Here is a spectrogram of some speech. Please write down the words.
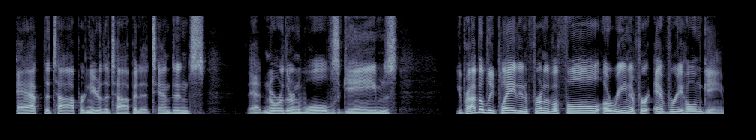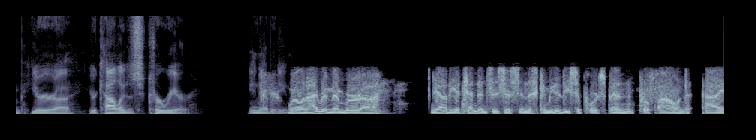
at the top or near the top in attendance at Northern Wolves games. You probably played in front of a full arena for every home game your uh, your college career in Aberdeen. Well, and I remember uh, yeah, the attendance is just in this community support's been profound. I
